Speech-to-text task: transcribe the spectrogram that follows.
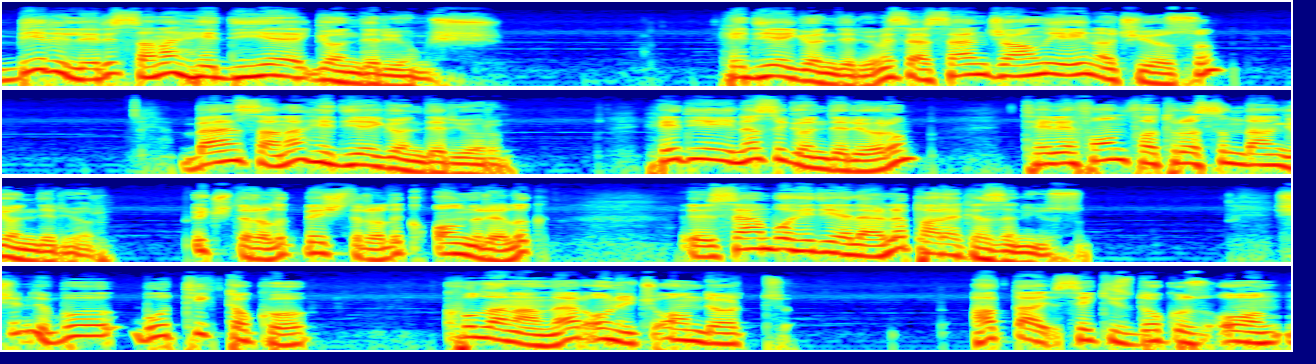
birileri sana hediye gönderiyormuş. Hediye gönderiyor. Mesela sen canlı yayın açıyorsun. Ben sana hediye gönderiyorum. Hediyeyi nasıl gönderiyorum? Telefon faturasından gönderiyorum. 3 liralık, 5 liralık, 10 liralık. Ee, sen bu hediyelerle para kazanıyorsun. Şimdi bu bu TikTok'u kullananlar 13, 14 hatta 8, 9, 10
